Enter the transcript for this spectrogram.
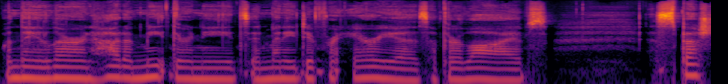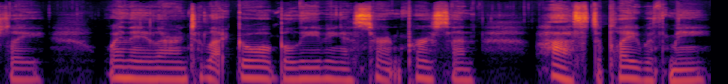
when they learn how to meet their needs in many different areas of their lives especially when they learn to let go of believing a certain person has to play with me,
